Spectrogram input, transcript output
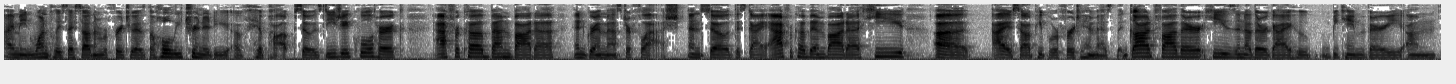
i mean one place i saw them referred to as the holy trinity of hip-hop so it's dj Kool Herc Afrika Bambaataa and grandmaster flash and so this guy Afrika Bambaataa he uh I saw people refer to him as the Godfather. He's another guy who became a very um,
